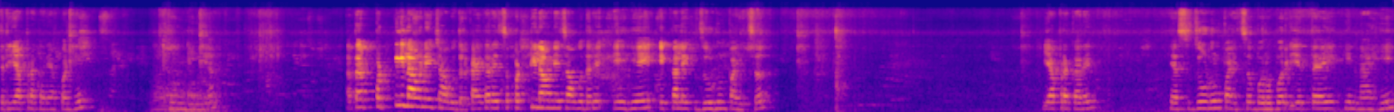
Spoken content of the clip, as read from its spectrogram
तर या प्रकारे आपण हे ठेवून देऊया. आता पट्टी लावण्याच्या अगोदर काय करायचं? पट्टी लावण्याच्या अगोदर हे एकाला एक जोडून पाहायचं. या प्रकारे हे असं जोडून पाहायचं बरोबर येत आहे की नाही?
